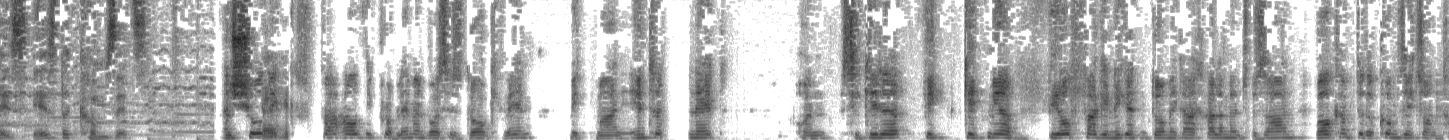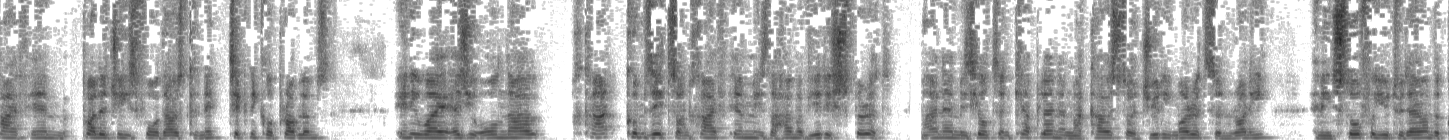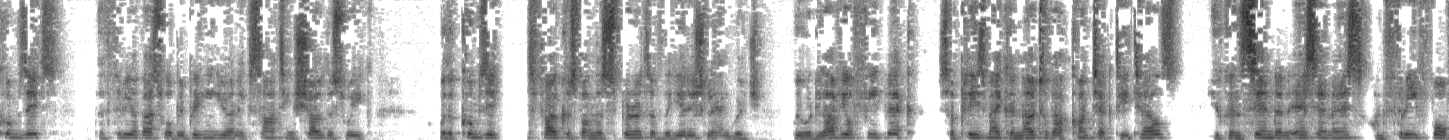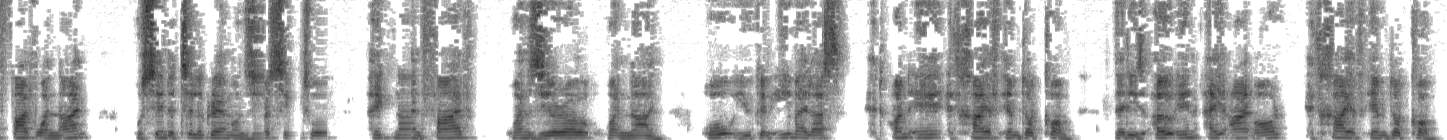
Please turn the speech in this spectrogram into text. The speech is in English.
This is the Kumzits. Entschuldigt für all die Probleme, was es da gewesen mit meinem Internet. Und sie geht, wie, geht mir viel vergnügen, da mit euch allen zu sein. Welcome to the Kumzits on KFM. Apologies for those connect technical problems. Anyway, as you all know, Kumzits on KFM is the home of Yiddish spirit. My name is Hilton Kaplan and my co-hosts are Judy Moritz and Ronnie. And in store for you today on the Kumzits, the three of us will be bringing you an exciting show this week with a Kumzits focused on the spirit of the Yiddish language. We would love your feedback, so please make a note of our contact details. You can send an SMS on 34519 or send a telegram on 064-895-1019 or you can email us at onair at chaifm.com. That is O-N-A-I-R at chaifm.com.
